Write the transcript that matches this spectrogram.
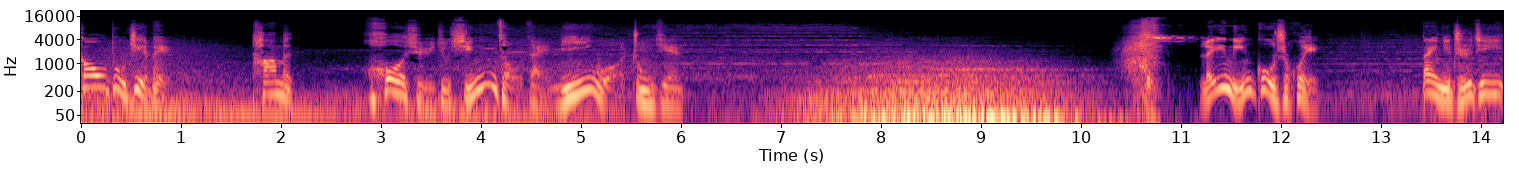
高度戒备，他们或许就行走在你我中间。雷鸣故事会带你直击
